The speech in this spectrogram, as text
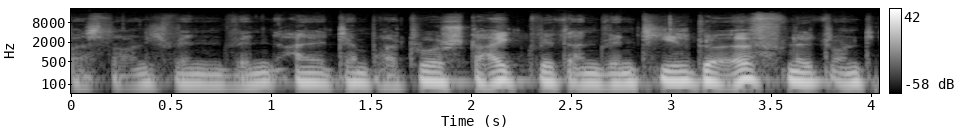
was auch nicht, wenn, wenn eine Temperatur steigt, wird ein Ventil geöffnet und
